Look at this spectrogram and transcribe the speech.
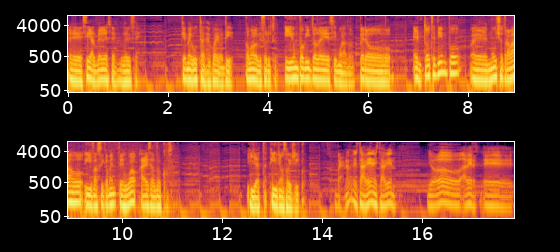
Eh, sí, al DLC, al DLC. Que me gusta este juego, tío. Cómo lo disfruto. Y un poquito de simulador. Pero en todo este tiempo, eh, mucho trabajo y básicamente he jugado a esas dos cosas. Y ya está. Y no soy rico. Bueno, está bien, está bien. Yo, a ver, eh,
